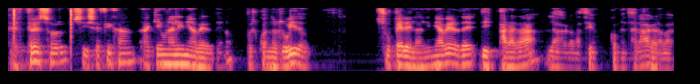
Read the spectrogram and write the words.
El threshold, si se fijan, aquí hay una línea verde, ¿no? Pues cuando el ruido supere la línea verde, disparará la grabación, comenzará a grabar.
